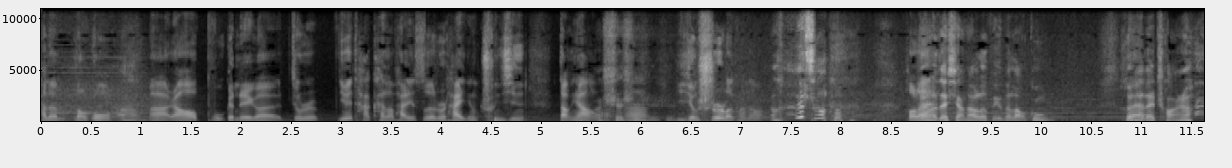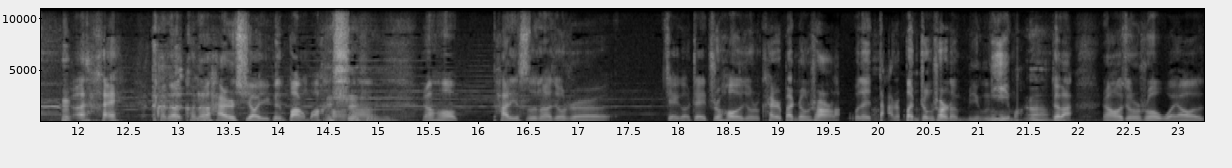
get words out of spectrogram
她的老公。啊。啊，然后不跟这个，就是因为她看到帕里斯的时候，她已经春心荡漾了，是是啊是是。已经湿了，可能。操，后来然后再想到了自己的老公和对他在床上，哎嘿，可能可能还是需要一根棒棒。是是啊。是，然后帕里斯呢，就是这个这之后就是开始办正事儿了，我得打着办正事儿的名义嘛，嗯，对吧？然后就是说我要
